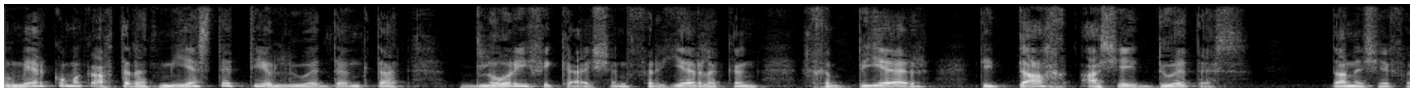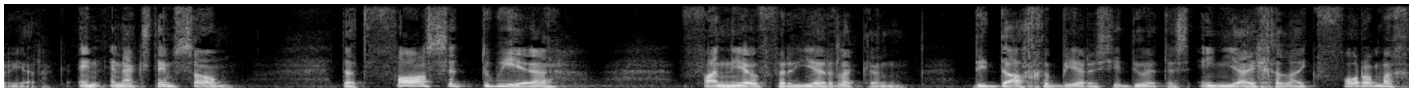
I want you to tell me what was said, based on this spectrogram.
hoe meer kom ek agter dat meeste teoloë dink dat glorification, verheerliking gebeur die dag as jy dood is. Dan is jy verheerlik. En en ek stem saam dat fase 2 van jou verheerliking die dag gebeur as jy dood is en jy gelykvormig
